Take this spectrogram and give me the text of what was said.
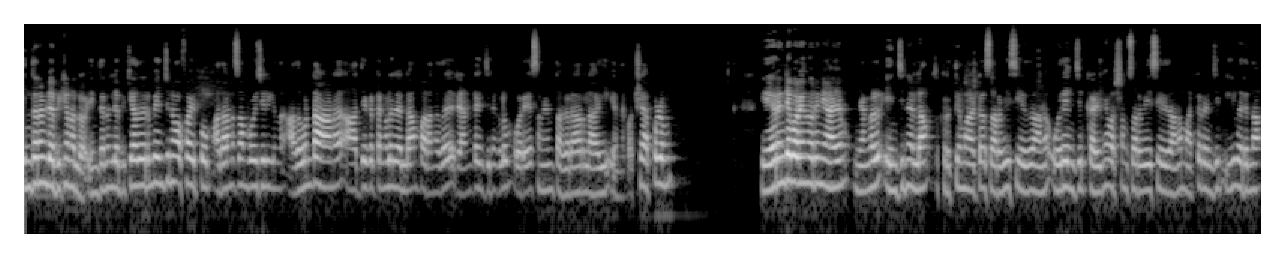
ഇന്ധനം ലഭിക്കണമല്ലോ. ഇന്ധനം ലഭിക്കാതെ വരുമ്പോൾ എഞ്ചിൻ ഓഫായി പോകും. അതാണ് സംഭവിച്ചിരിക്കുന്നത്. അതുകൊണ്ടാണ് ആദ്യഘട്ടങ്ങളിലെല്ലാം പറഞ്ഞത് രണ്ട് എഞ്ചിനുകളും ഒരേ സമയം തകരാറിലായി എന്ന്. പക്ഷേ അപ്പോഴും എയർ ഇന്ത്യ പറയുന്ന ഒരു ന്യായം ഞങ്ങൾ എഞ്ചിനെല്ലാം കൃത്യമായിട്ട് സർവീസ് ചെയ്തതാണ്. ഒരു എഞ്ചിൻ കഴിഞ്ഞ വർഷം സർവീസ് ചെയ്തതാണ്. മറ്റൊരു എഞ്ചിൻ ഈ വരുന്ന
